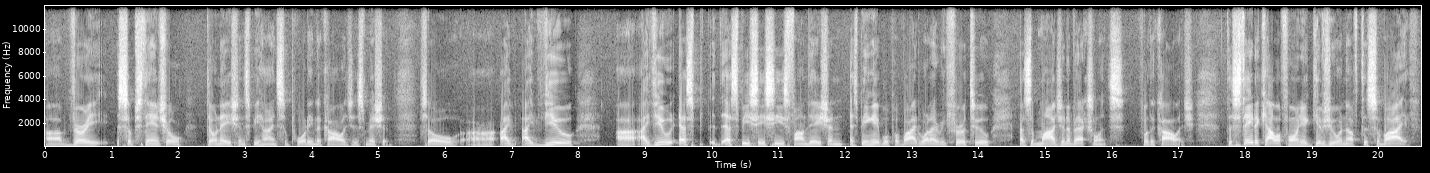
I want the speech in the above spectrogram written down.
uh, very substantial donations behind supporting the college's mission. So uh, I, I view uh, I view SBCC's foundation as being able to provide what I refer to as a margin of excellence for the college. The state of California gives you enough to survive,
